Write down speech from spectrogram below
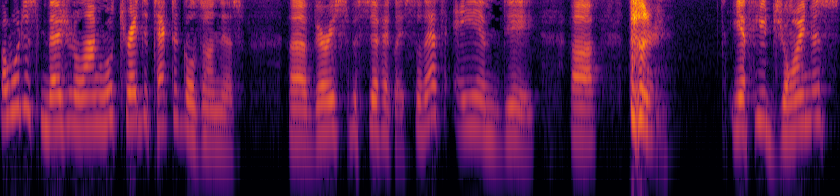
but we'll just measure it along. We'll trade the technicals on this uh, very specifically. So that's AMD. Uh, if you joined us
